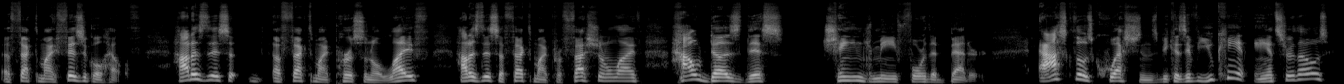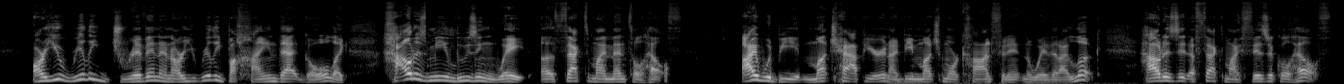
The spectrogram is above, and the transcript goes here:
affect my physical health? How does this affect my personal life? How does this affect my professional life? How does this change me for the better? Ask those questions because if you can't answer those are you really driven and are you really behind that goal like how does me losing weight affect my mental health I would be much happier and I'd be much more confident in the way that I look. How does it affect my physical health?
